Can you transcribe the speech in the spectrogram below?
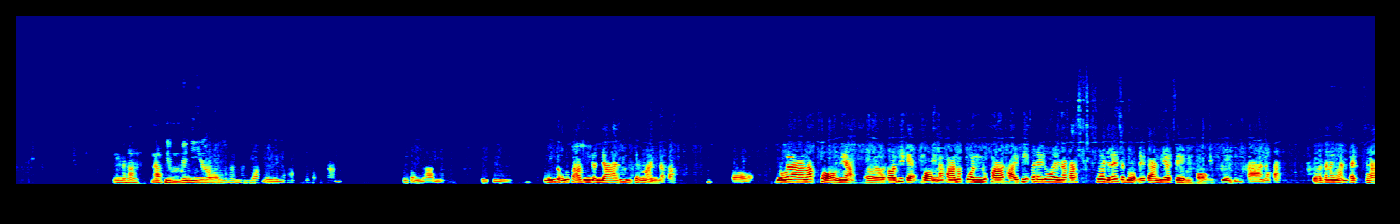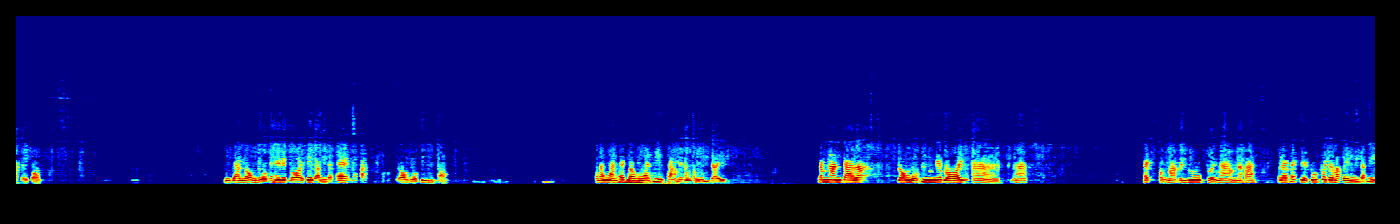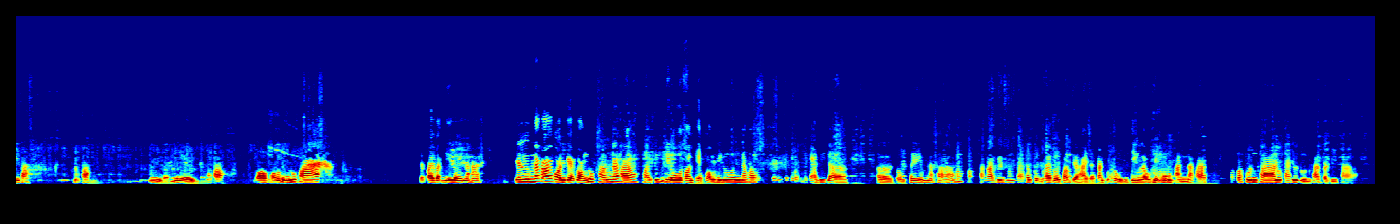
นี่นะคะ หน้าพิมพ์ไม่มีรอยมันวัดเลยนะคะทั้งสองด้านทั้งสองด้านนี่ของลูกค้าคุณจัญญาที่อยู่เชียงใหม่นะคะ ก็เดี๋ยวเวลารับของเนี่ย เอ่อ ตอนที่แกะกล่องนะคะรบกวนลูกค้าถ่ายคลิปให้ด้วยนะคะ เพื่อจะได้สะดวกในการที่จะเตรียมของเตรียมสินค้านะคะเดี๋ยวพนักงานแพ็คนะคะใส่กล่องมีการรองหัวให้เรียบร้อยเพื่อกันกระแทกนะคะรองหัวพิมพ์ค่ะ นักงานแพ็คเรามืออาชีพค่ะไม่ต้องกังวลใจชำนาญการละรองหัวพิมพ์เรียบร้อยอ่านะคะแพ็คออกมาเป็นรูปสวยงามนะคะเวลาแพ็คเสร็จปุ๊บก็จะมาเป็นแบบนี้ค่ะนะคะนี่แบบนี้เลยนะคะก็ของถึงลูกค้าจะไปแบบนี้เลยนะคะอย่าลืมนะคะก่อนแกะกล่องทุกครั้งนะคะถ่ายคลิปวิดีโอตอนแกะกล่องให้ด้วยนะคะในการที่จะเอ่อส่งเคลมนะคะถ้าเป็นถ้าเกิดว่าเกิดความเสียหายจากการขนส่งจริงเราเคลมทุกอันนะคะขอบคุณค่ะลูกค้าที่ศูนย์ค่ะสวัสดีค่ะ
